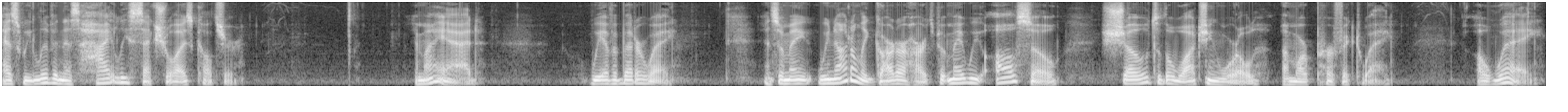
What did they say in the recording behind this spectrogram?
as we live in this highly sexualized culture. And I add, we have a better way. And so may we not only guard our hearts, but may we also show to the watching world a more perfect way, a way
